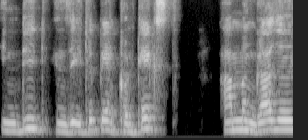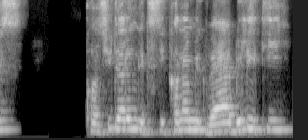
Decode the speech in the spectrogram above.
Indeed, in the Ethiopian context, among others, considering its economic viability,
